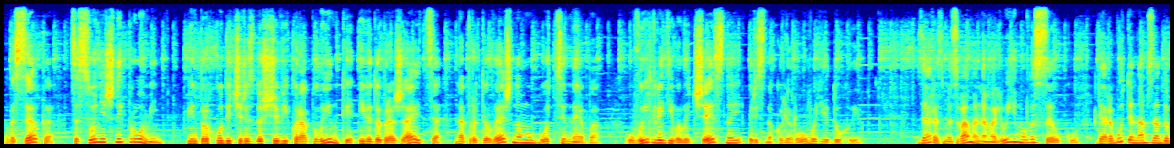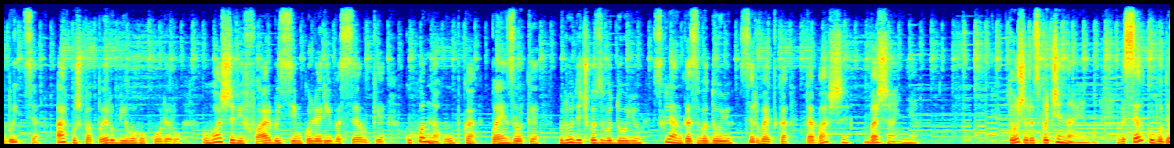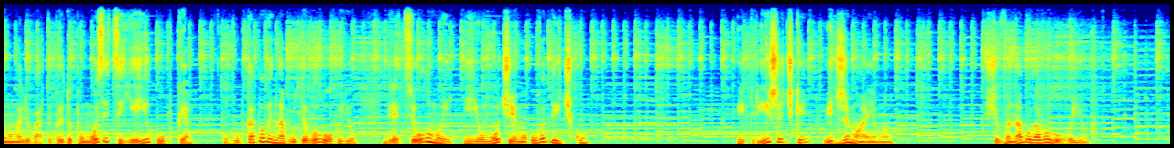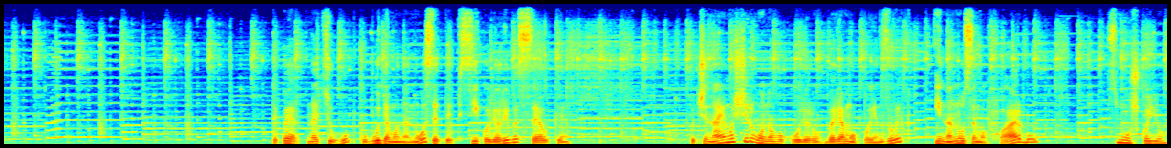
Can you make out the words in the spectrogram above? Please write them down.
Веселка це сонячний промінь. Він проходить через дощові краплинки і відображається на протилежному боці неба у вигляді величезної різнокольорової дуги. Зараз ми з вами намалюємо веселку. Для роботи нам знадобиться аркуш паперу білого кольору, гуашеві фарби сім кольорів веселки, кухонна губка, пензлики, блюдечко з водою, склянка з водою, серветка та ваше бажання. Тож розпочинаємо. Веселку будемо малювати при допомозі цієї губки. Губка повинна бути вологою. Для цього ми її умочуємо у водичку і трішечки віджимаємо, щоб вона була вологою. Тепер на цю губку будемо наносити всі кольори веселки. Починаємо з червоного кольору, беремо пензлик і наносимо фарбу смужкою.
